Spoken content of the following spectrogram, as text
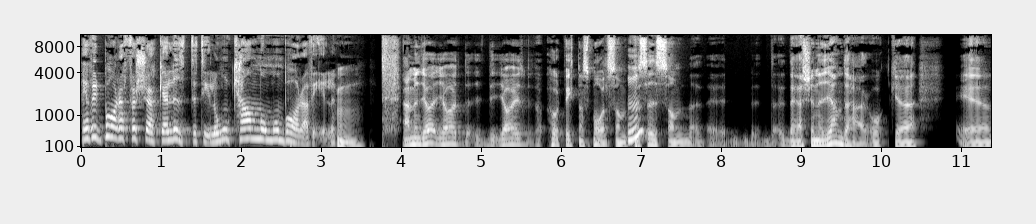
Jag vill bara försöka lite till och hon kan om hon bara vill. Mm. Ja, men jag, jag, jag har hört vittnesmål som mm. precis som, eh, känner igen det här. Och, eh, eh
